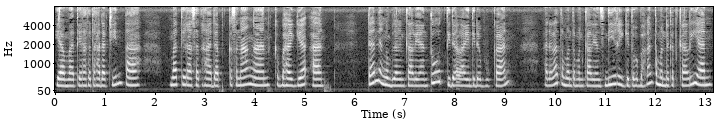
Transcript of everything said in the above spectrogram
Ya mati rasa terhadap cinta, mati rasa terhadap kesenangan, kebahagiaan, dan yang ngebilangin kalian tuh tidak lain tidak bukan adalah teman-teman kalian sendiri gitu, bahkan teman dekat kalian.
